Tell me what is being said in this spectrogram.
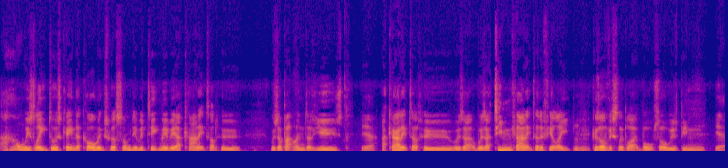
I always liked those kind of comics where somebody would take maybe a character who was a bit underused, Yeah. a character who was a was a team character if you like, Mm-hmm. because obviously Black Bolt's always been Yeah.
